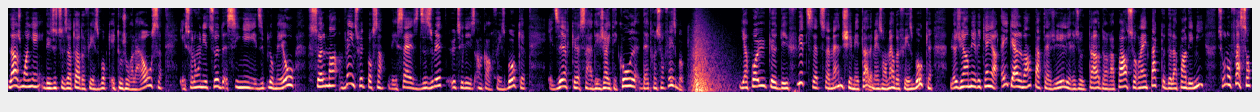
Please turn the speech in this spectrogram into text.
l'âge moyen des utilisateurs de Facebook est toujours à la hausse et selon une étude signée Diploméo, seulement 28% des 16-18 utilisent encore Facebook et dire que ça a déjà été cool d'être sur Facebook. Il n'y a pas eu que des fuites cette semaine chez Meta, la maison mère de Facebook. Le géant américain a également partagé les résultats d'un rapport sur l'impact de la pandémie sur nos façons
